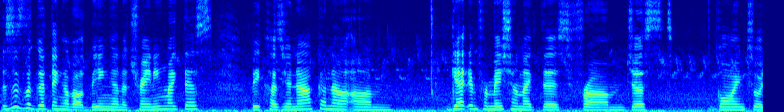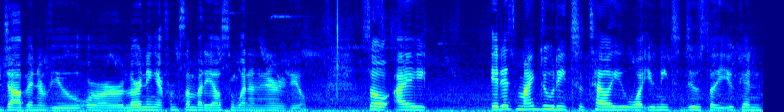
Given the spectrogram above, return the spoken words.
This is the good thing about being in a training like this because you're not gonna um, get information like this from just going to a job interview or learning it from somebody else who went on an interview. So I it is my duty to tell you what you need to do so that you can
